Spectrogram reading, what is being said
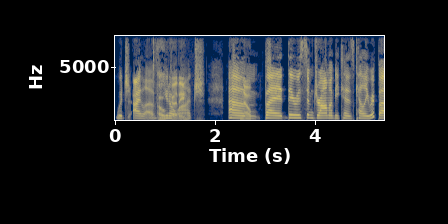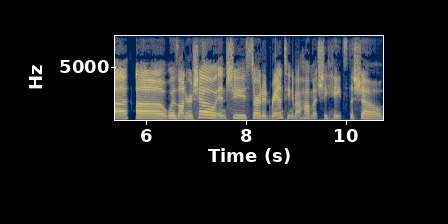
which I love. Oh, you don't goody. watch. Um, Nope. But there was some drama because Kelly Ripa uh, was on her show and she started ranting about how much she hates the show,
